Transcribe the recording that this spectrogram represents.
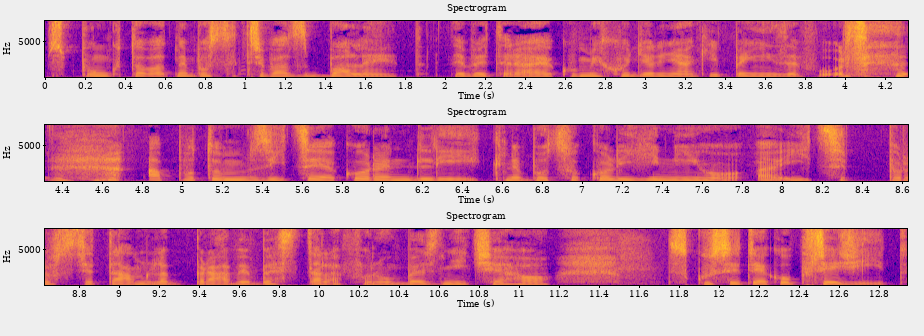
spunktovat, nebo si třeba zbalit, kdyby teda jako mi chodili nějaký peníze furt a potom vzít si jako rendlík nebo cokoliv jiného a jít si prostě tamhle právě bez telefonu, bez ničeho, zkusit jako přežít.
